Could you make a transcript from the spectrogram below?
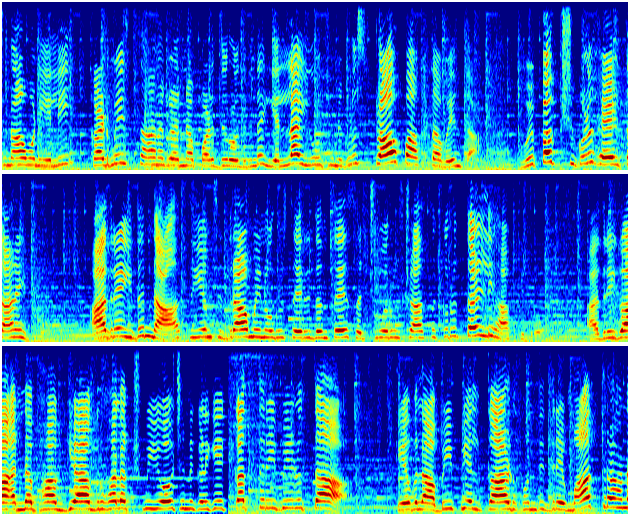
ಚುನಾವಣೆಯಲ್ಲಿ ಕಡಿಮೆ ಸ್ಥಾನಗಳನ್ನು ಪಡೆದಿರೋದ್ರಿಂದ ಎಲ್ಲ ಯೋಜನೆಗಳು ಸ್ಟಾಪ್ ಆಗ್ತವೆ ಅಂತ ವಿಪಕ್ಷಗಳು ಹೇಳ್ತಾನೆ ಇದ್ವು ಆದ್ರೆ ಇದನ್ನ ಸಿಎಂ ಸಿದ್ದರಾಮಯ್ಯನವರು ಸೇರಿದಂತೆ ಸಚಿವರು ಶಾಸಕರು ತಳ್ಳಿ ಹಾಕಿದ್ರು. ಆದ್ರೀಗ ಅನ್ನಭಾಗ್ಯ ಗೃಹಲಕ್ಷ್ಮಿ ಯೋಜನೆಗಳಿಗೆ ಕತ್ತರಿ ಬೀಳುತ್ತಾ? ಕೇವಲ ಬಿಪಿಎಲ್ ಕಾರ್ಡ್ ಹೊಂದಿದ್ರೆ ಮಾತ್ರನ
